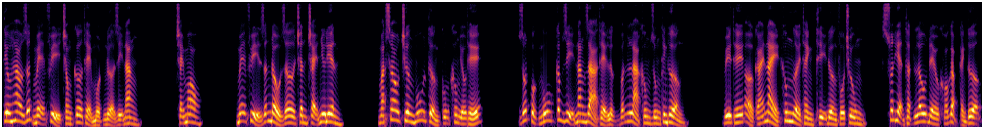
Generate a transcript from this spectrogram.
tiêu hao rất mệ phỉ trong cơ thể một nửa dị năng. chạy mau! mệ phỉ dẫn đầu dơ chân chạy như điên. Mặt sau Trương Vũ tưởng cũng không yếu thế. Rốt cuộc ngũ cấp dị năng giả thể lực vẫn là không dùng kinh thường. Vì thế ở cái này không người thành thị đường phố chung, xuất hiện thật lâu đều khó gặp cảnh tượng,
